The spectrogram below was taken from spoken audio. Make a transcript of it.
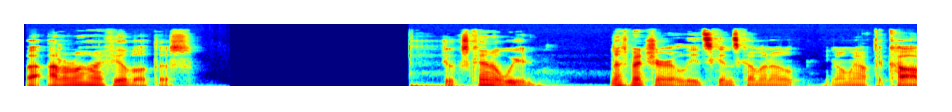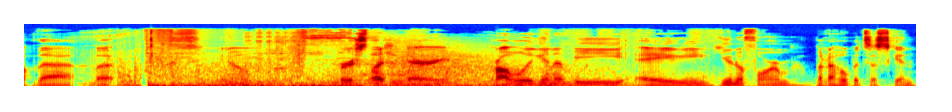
but I don't know how I feel about this. It looks kind of weird. Not to mention our lead skin's coming out. You know, I'm gonna have to cop that, but, you know, first legendary, probably gonna be a uniform, but I hope it's a skin.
